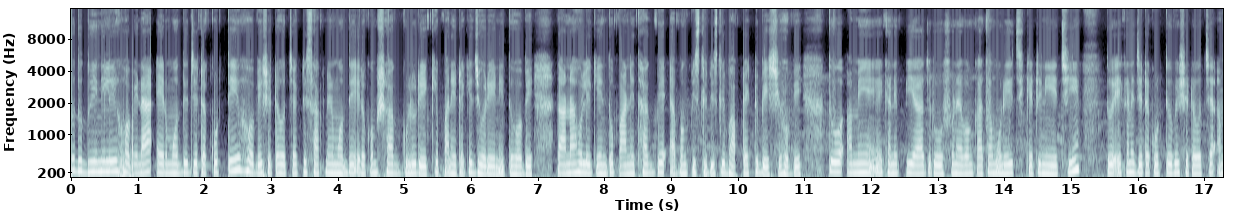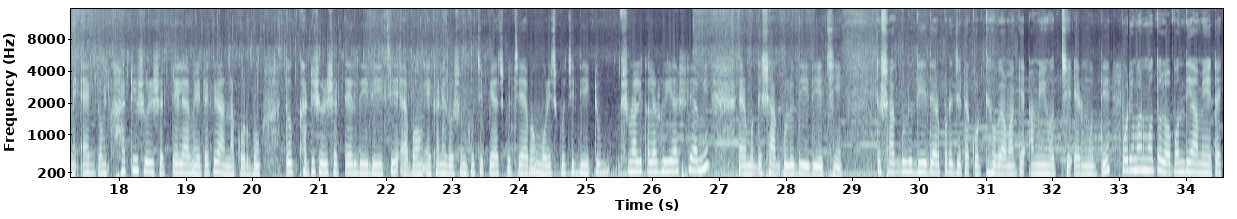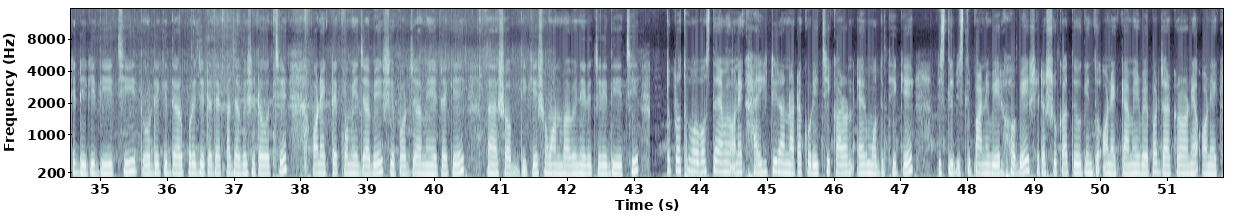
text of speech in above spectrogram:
শুধু ধুয়ে নিলেই হবে না, এর মধ্যে যেটা করতেই হবে সেটা হচ্ছে একটি শাকনির মধ্যে এরকম শাকগুলো রেখে পানিটাকে ঝরিয়ে নিতে হবে। তা না হলে কিন্তু পানি থাকবে এবং পিছলি পিছলি ভাবটা একটু বেশি হবে। তো আমি এখানে পেঁয়াজ, রসুন এবং কাঁচামরিচ কেটে নিয়েছি। তো এখানে যেটা করতে হবে সেটা হচ্ছে আমি একদম খাঁটি সরিষার তেলে আমি এটাকে রান্না করব। তো খাঁটি সরিষার তেল দিয়ে দিয়েছি এবং এখানে রসুন কুচি, পেঁয়াজ কুচি এবং মরিচ কুচি দিয়ে একটু সোনালি কালার হয়ে আসলে আমি এর মধ্যে শাকগুলো দিয়ে দিয়েছি। তো শাকগুলো দিয়ে দেওয়ার পরে যেটা করতে হবে আমাকে, আমি হচ্ছে এর মধ্যে পরিমাণ মতো লবণ দিয়ে আমি এটাকে ঢেকে দিয়েছি। তো ঢেকে দেওয়ার পরে যেটা দেখা যাবে সেটা হচ্ছে অনেকটা কমে যাবে। সে পর্যায়ে আমি এটাকে সব দিকে সমানভাবে নেড়ে চেড়ে দিয়েছি। তো প্রথম অবস্থায় আমি অনেক হাই হিটে রান্নাটা করেছি, কারণ এর মধ্যে থেকে পিছলি পিছলি পানি বের হবে, সেটা শুকাতেও কিন্তু অনেক টাইমের ব্যাপার, যার কারণে অনেক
